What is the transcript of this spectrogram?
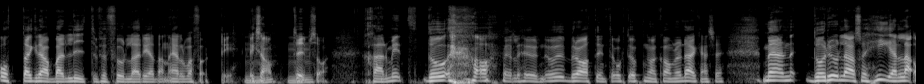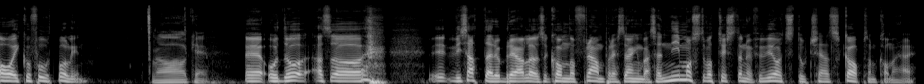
åtta grabbar lite för fulla redan 11.40. Liksom, mm. typ så. Charmigt. Då, ja, eller hur? Det var ju bra att det inte åkte upp några kameror där kanske. Men då rullar alltså hela AIK Fotboll in. Ja, okej. Eh, och då, alltså, vi satt där och brölade och så kom de fram på restaurangen och bara så här, ni måste vara tysta nu för vi har ett stort sällskap som kommer här.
